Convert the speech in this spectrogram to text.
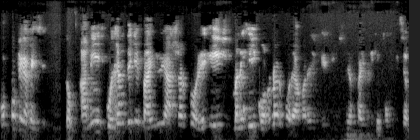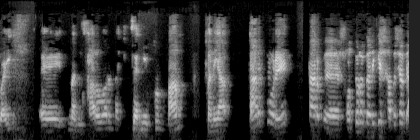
কত টাকা খাইছে? তো আমি ওইখান থেকে বাইরে আসার পরে এই মানে এই ঘটনার পরে আমার থেকে ফোন দিচ্ছে ভাই মানে সারোয়ার নাকি জানি একটু নাম মানে তারপরে তার সতেরো তারিখের সাথে সাথে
